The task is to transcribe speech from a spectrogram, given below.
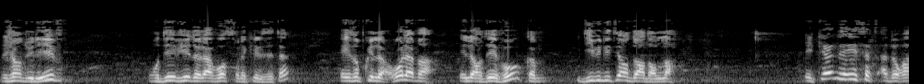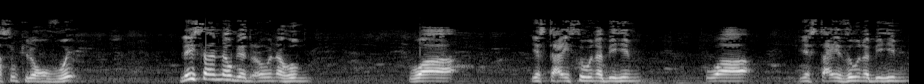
les gens du livre ont dévié de la voie sur laquelle ils étaient, et ils ont pris leur ulama et leur dévots comme divinité en dehors d'Allah. Et quelle est cette adoration qu'ils leur ont vouée ليس أنهم يدعونهم ويستعيثون بهم ويستعيذون بهم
